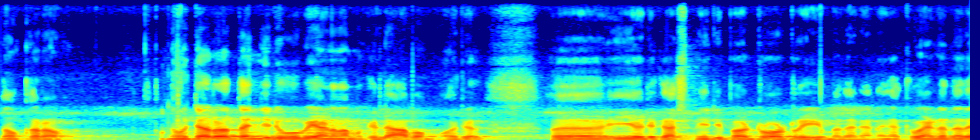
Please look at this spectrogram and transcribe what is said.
നോക്കറോ? നൂറ്ററുപത്തഞ്ച് രൂപയാണ് നമുക്ക് ലാഭം. ഒരു ഈ ഒരു കാശ്മീരി പൗഡർ ഓർഡർ ചെയ്യുമ്പോൾ തന്നെ. നിങ്ങൾക്ക് വേണ്ടുന്നത്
